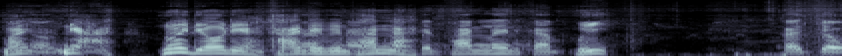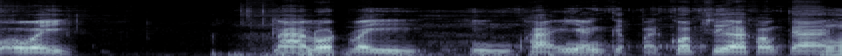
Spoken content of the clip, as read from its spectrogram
ไม่เนี่ยน้อยเดียวเนี่ยขายได้เป็นพันน่ะเป็นพันเลยนะครับอุ้ยก็จะเอาไว้หน้ารถไว้หิ่งพระอหยังจะเป็นความเชื่อของแต่โอ้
